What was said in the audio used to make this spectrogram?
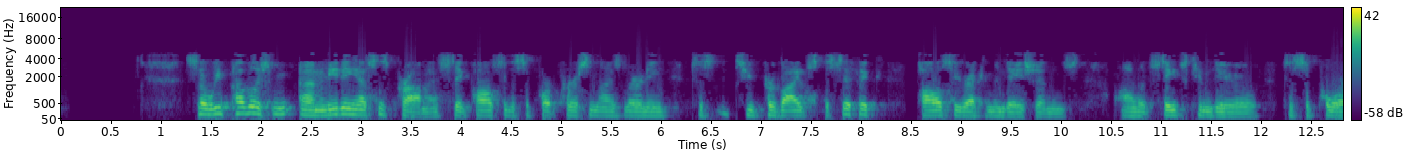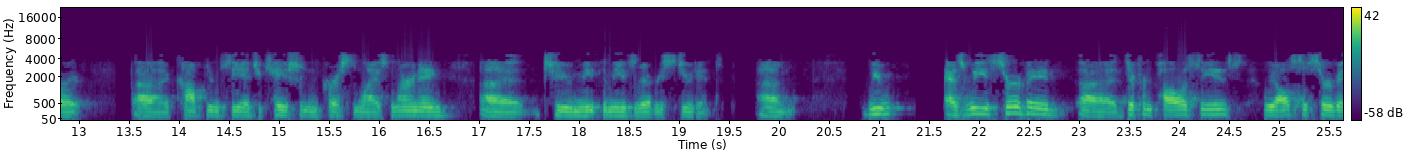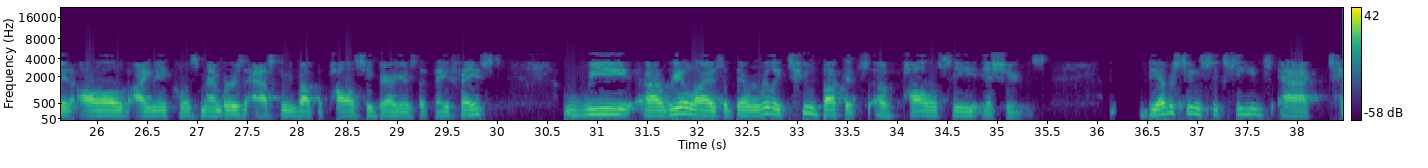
so we published uh, Meeting ESSA's Promise, State Policy to Support Personalized Learning to, to provide specific policy recommendations on what states can do to support uh, competency education and personalized learning uh, to meet the needs of every student. Um, we, as we surveyed uh, different policies, we also surveyed all of INACOL's members asking about the policy barriers that they faced. We uh, realized that there were really two buckets of policy issues. The Every Student Succeeds Act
